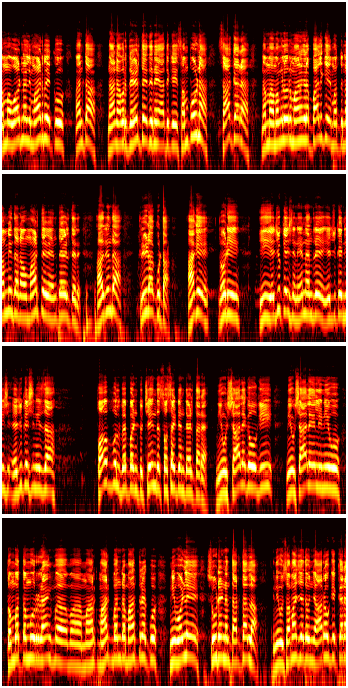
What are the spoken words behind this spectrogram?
ನಮ್ಮ ವಾರ್ಡ್ನಲ್ಲಿ ಮಾಡಬೇಕು ಅಂತ ನಾನು ಅವ್ರದ್ದು ಹೇಳ್ತಾ ಇದ್ದೇನೆ. ಅದಕ್ಕೆ ಸಂಪೂರ್ಣ ಸಹಕಾರ ನಮ್ಮ ಮಂಗಳೂರು ಮಹಾನಗರ ಪಾಲಿಕೆ ಮತ್ತು ನಮ್ಮಿಂದ ನಾವು ಮಾಡ್ತೇವೆ ಅಂತ ಹೇಳ್ತೇನೆ. ಆದ್ದರಿಂದ ಕ್ರೀಡಾಕೂಟ. ಹಾಗೆ ನೋಡಿ ಈ ಎಜುಕೇಷನ್ ಏನಂದರೆ education education is a powerful weapon to change the society ಅಂತ ಹೇಳ್ತಾರೆ. ನೀವು ಶಾಲೆಗೆ ಹೋಗಿ, ನೀವು ಶಾಲೆಯಲ್ಲಿ ನೀವು ತೊಂಬತ್ತಮೂರು ರ್ಯಾಂಕ್ ಮಾರ್ಕ್ ಮಾರ್ಕ್ ಬಂದರೆ ಮಾತ್ರ ನೀವು ಒಳ್ಳೆ ಸ್ಟೂಡೆಂಟ್ ಅಂತ ಅರ್ಥ ಅಲ್ಲ. ನೀವು ಸಮಾಜದ ಒಂದು ಆರೋಗ್ಯಕರ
